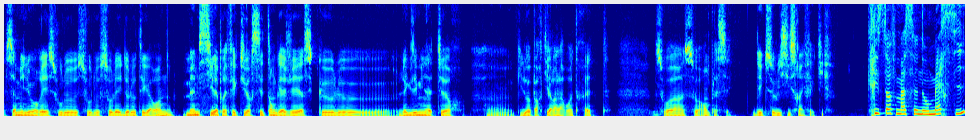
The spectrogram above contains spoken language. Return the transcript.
s'améliorer sous le, sous le soleil de Lot-et-Garonne, même si la préfecture s'est engagée à ce que le, l'examinateur euh, qui doit partir à la retraite soit, soit remplacé, dès que celui-ci sera effectif. Christophe Massenot, merci.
